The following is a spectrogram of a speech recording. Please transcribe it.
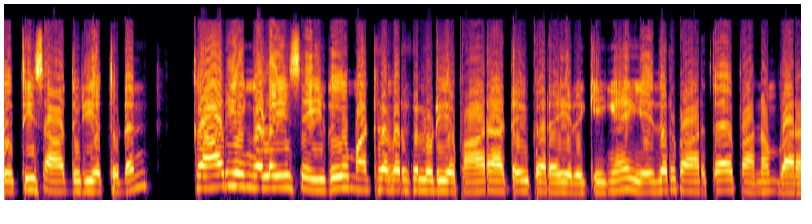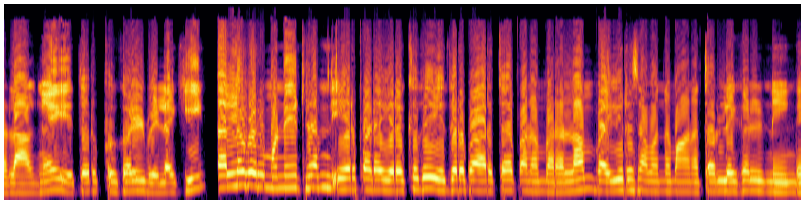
புத்தி சாதுரியத்துடன் காரியங்களை செய்து மற்றவர்களுடைய பாராட்டை பெற இருக்கீங்க. எதிர்பார்த்த பணம் வரலாங்க. எதிர்ப்புகள் விலகி நல்ல ஒரு முன்னேற்றம் ஏற்பட இருக்குது. எதிர்பார்த்த பணம் வரலாம். வயிறு சம்பந்தமான தொல்லைகள் நீங்க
